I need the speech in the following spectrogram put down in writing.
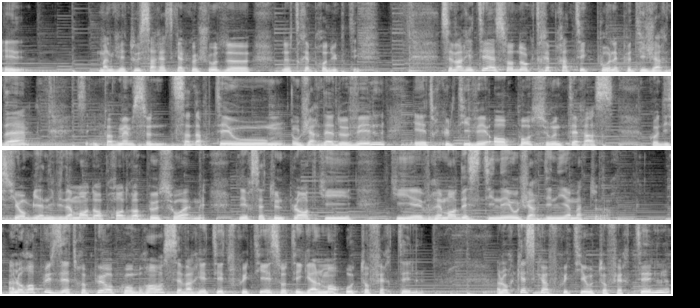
et malgré tout ça reste quelque chose de, très productif. Ces variétés elles sont donc très pratiques pour les petits jardins. Ils peuvent même s'adapter aux au jardins de ville et être cultivés en pot sur une terrasse. Condition bien évidemment d'en prendre un peu soin. Mais dire c'est une plante qui est vraiment destinée aux jardiniers amateurs. Alors en plus d'être peu encombrants, ces variétés de fruitiers sont également auto-fertiles. Alors qu'est-ce qu'un fruitier auto-fertile?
